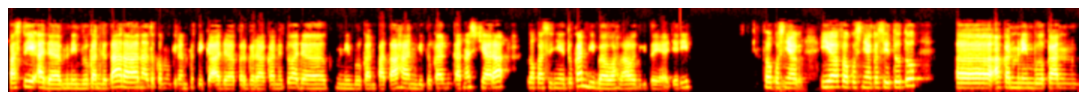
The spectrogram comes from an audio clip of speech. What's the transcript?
pasti ada menimbulkan getaran atau kemungkinan ketika ada pergerakan itu ada menimbulkan patahan gitu kan karena secara lokasinya itu kan di bawah laut gitu ya. Jadi fokusnya iya fokusnya ke situ tuh uh, akan menimbulkan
